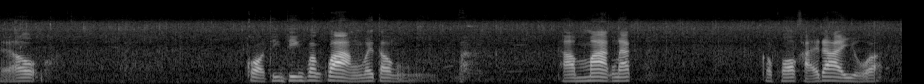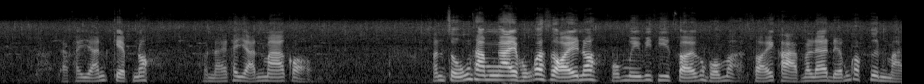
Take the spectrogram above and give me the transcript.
แล้วก็ทิ้งๆกว้างๆ ไม่ต้อง ทำมากนัก ก็พอขายได้อยู่อะแต่ขยันเก็บเนาะวันไหนขยันมาก็มันสูงทำไงผมก็สอยเนาะผมมีวิธีสอยของผมอะสอยขาดมาแล้ว เดี๋ยวมันก็ขึ้นใหม่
